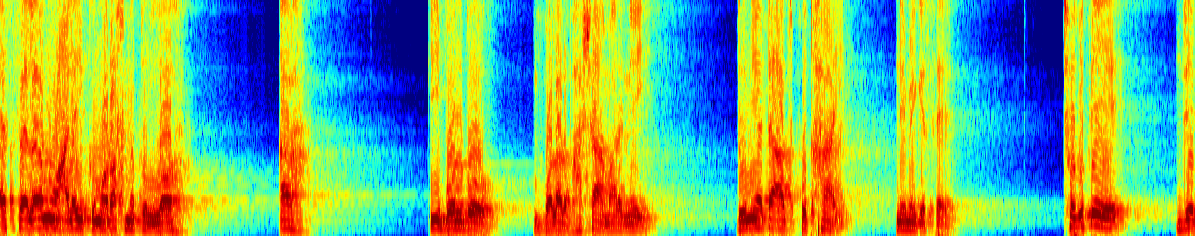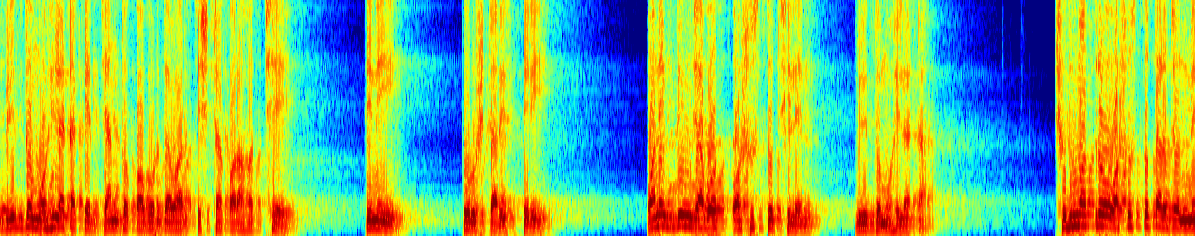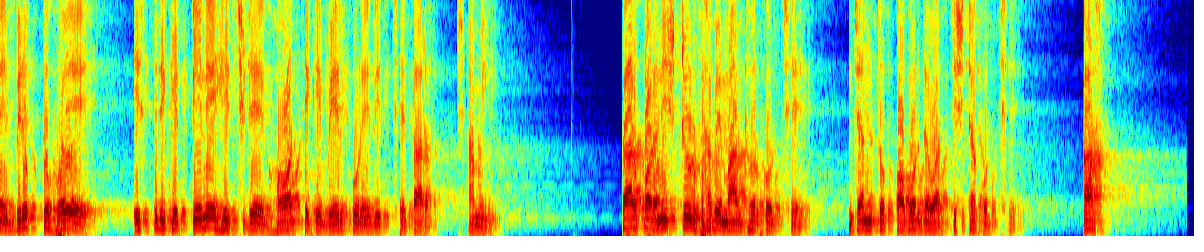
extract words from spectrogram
আসসালামু আলাইকুম রহমতুল্লাহ। আহ, কি বলব, বলার ভাষা আমার নেই। দুনিয়াটা আজ কোথায় নেমে গেছে? ছবিতে যে বৃদ্ধ মহিলাটাকে জ্যান্ত কবর দেওয়ার চেষ্টা করা হচ্ছে, তিনি পুরুষটার স্ত্রী। অনেকদিন যাবৎ অসুস্থ ছিলেন বৃদ্ধ মহিলাটা। শুধুমাত্র অসুস্থতার জন্য বিরক্ত হয়ে স্ত্রীকে টেনে হিচড়ে ঘর থেকে বের করে দিচ্ছে তার স্বামী। তারপর নিষ্ঠুরভাবে মারধর করছে, জ্যান্ত কবর দেওয়ার চেষ্টা করছে। আহ!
